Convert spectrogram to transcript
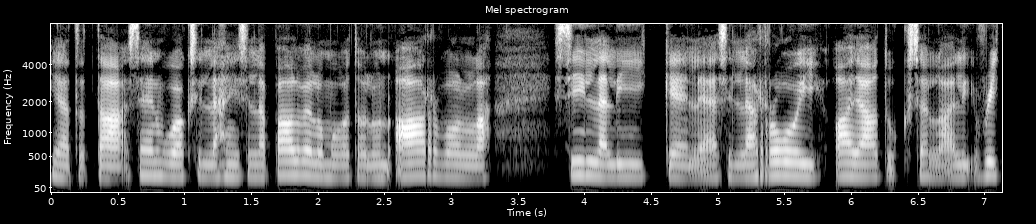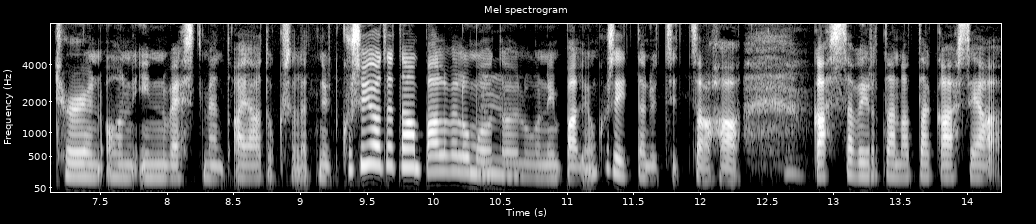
ja tota, sen vuoksi lähdin sillä palvelumuotoilun arvolla sillä liikkeelle ja sillä ROI-ajatuksella, eli Return on Investment-ajatuksella, että nyt kun sijoitetaan palvelumuotoiluun, mm. niin paljonko siitä nyt sitten saadaan kassavirtana takaisin ja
